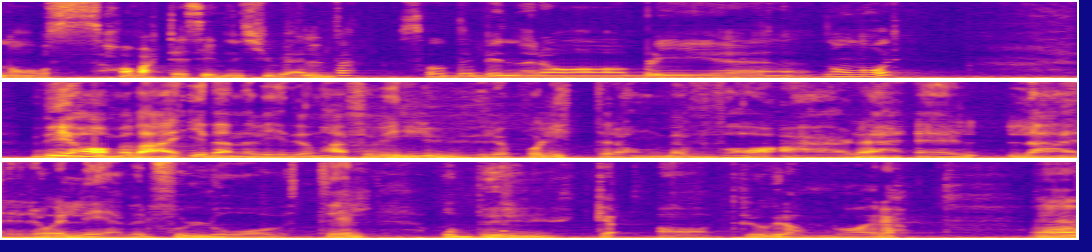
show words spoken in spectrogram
nå har vært det siden 2011. Så det begynner å bli eh, noen år. Vi har med deg i denne videoen her, for vi lurer på litt med hva er det lærere og elever får lov til å bruke av programvare. Eh,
